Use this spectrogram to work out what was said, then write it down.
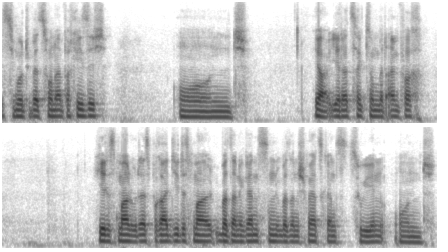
ist die Motivation einfach riesig. Und ja, jeder zeigt somit einfach jedes Mal oder ist bereit, jedes Mal über seine Grenzen, über seine Schmerzgrenze zu gehen und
